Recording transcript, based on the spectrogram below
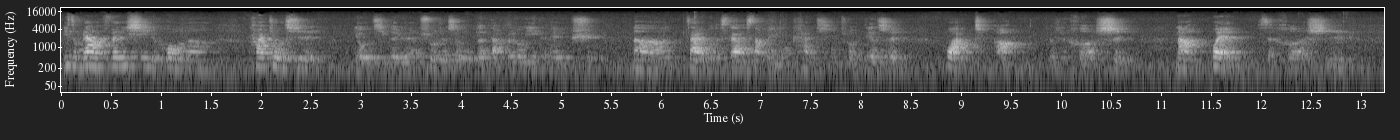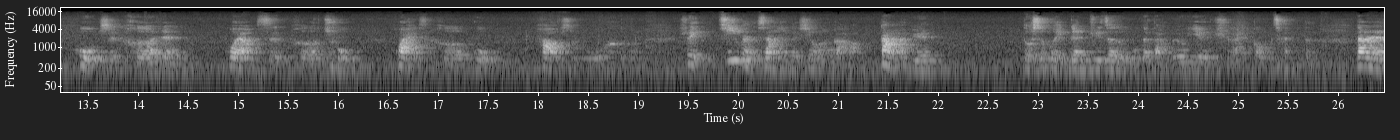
你怎么样分析以后呢？它就是有几个元素，就是五个 W 一个 H。那在我的 slide 上面已经看清楚，就是 What 啊，就是何事；那 When 是何时；Who 是何人；Where 是何处。坏是何故，；How 是如何，所以基本上一个新闻稿大约都是会根据这五个 W E H 来构成的。当然，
